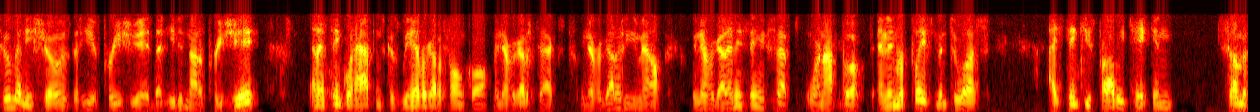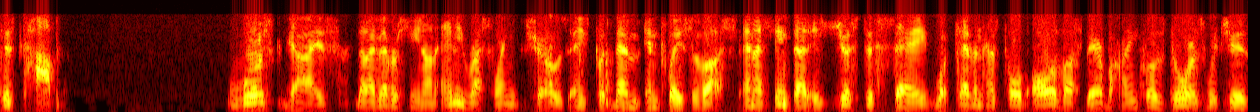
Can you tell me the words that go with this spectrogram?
too many shows that he appreciated that he did not appreciate. And I think what happens because we never got a phone call, we never got a text, we never got an email, we never got anything except we're not booked. And in replacement to us, I think he's probably taken some of his top worst guys that I've ever seen on any wrestling shows, and he's put them in place of us. And I think that is just to say what Kevin has told all of us there behind closed doors, which is,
